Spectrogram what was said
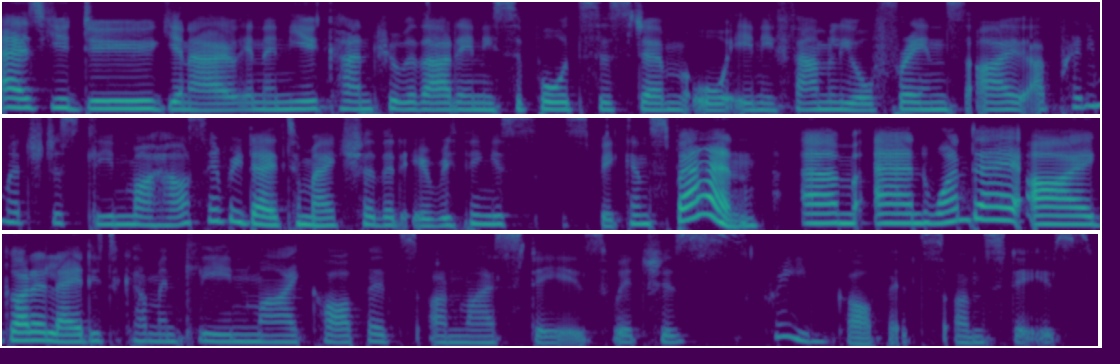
as you do, you know, in a new country without any support system or any family or friends, I, I pretty much just clean my house every day to make sure that everything is spick and span. Um, and one day I got a lady to come and clean my carpets on my stairs, which is cream carpets on stairs.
